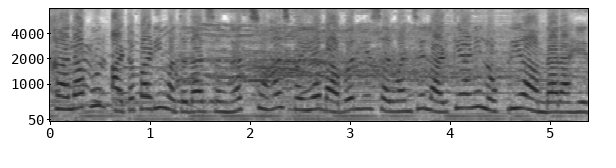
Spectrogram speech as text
खानापूर आटपाडी मतदारसंघात सुहास भैया बाबर हे सर्वांचे लाडके आणि लोकप्रिय आमदार आहेत.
